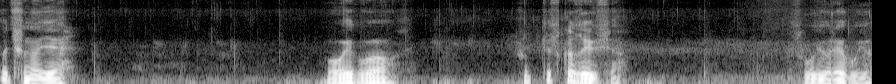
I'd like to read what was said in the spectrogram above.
Точно є. Ой, гвалт. Що ти сказився свою рибою?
